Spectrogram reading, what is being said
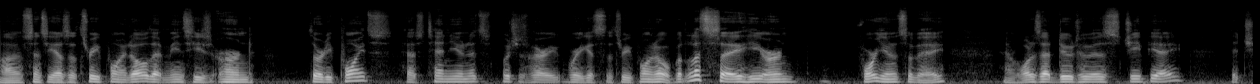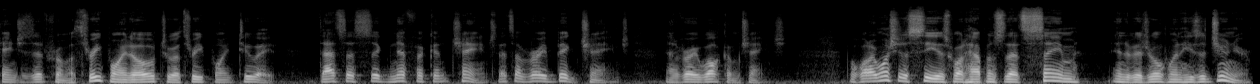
Uh, since he has a 3.0, that means he's earned 30 points, has 10 units, which is where he, where he gets the 3.0. But let's say he earned four units of A and what does that do to his GPA? It changes it from a 3.0 to a 3.28. That's a significant change. That's a very big change and a very welcome change. But what I want you to see is what happens to that same individual when he's a junior.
